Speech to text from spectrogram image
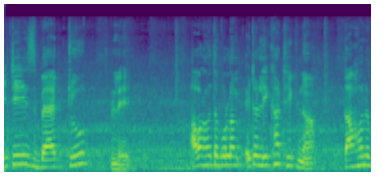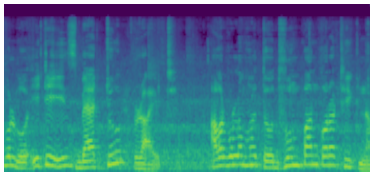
It is bad to play আবার হয়তো বললাম, এটা লেখা ঠিক না, তাহলে বলব it is bad to write আবার বললাম হয়তো ধূমপান করা ঠিক না।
